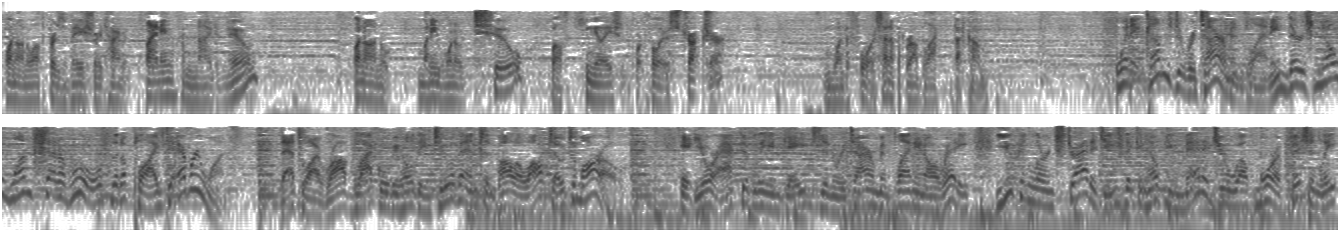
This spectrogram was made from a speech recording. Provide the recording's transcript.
One on wealth preservation retirement planning from 9 to noon. One on Money 102, wealth accumulation portfolio structure from 1 to 4. Sign up at robblack.com. When it comes to retirement planning, there's no one set of rules that applies to everyone. That's why Rob Black will be holding two events in Palo Alto tomorrow. If you're actively engaged in retirement planning already, you can learn strategies that can help you manage your wealth more efficiently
